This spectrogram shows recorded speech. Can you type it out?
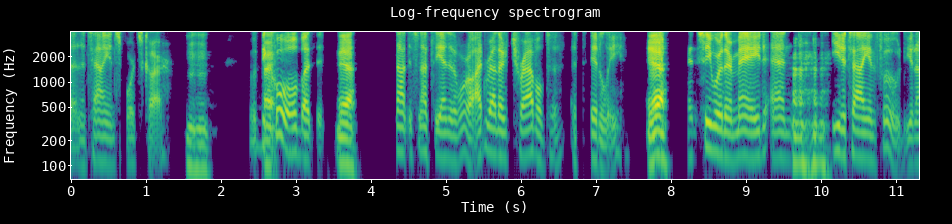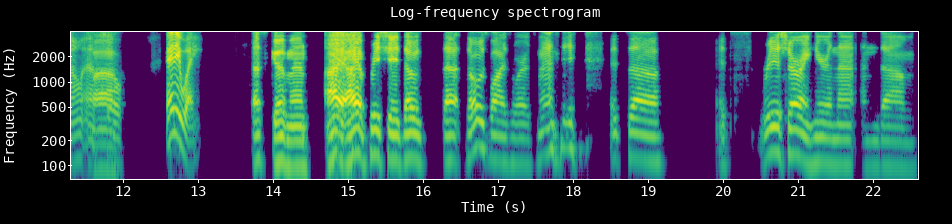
an Italian sports car. Mm-hmm. It would be right. cool, but yeah, not it's not the end of the world. I'd rather travel to Italy. Yeah. And see where they're made and eat Italian food, you know. Wow. So anyway. That's good, man. I I appreciate those that those wise words, man. it's uh it's reassuring hearing that and um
